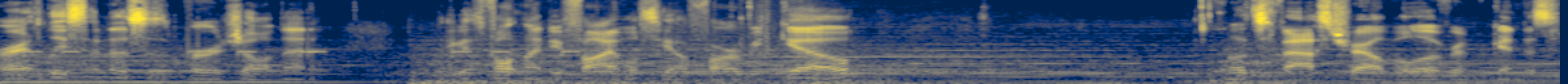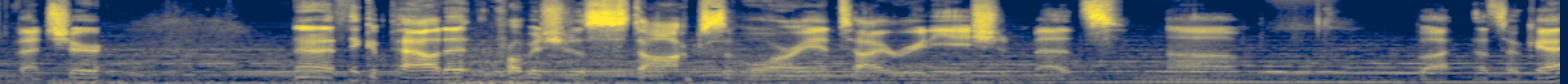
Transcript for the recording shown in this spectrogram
or at least I know this is Virgil, and then I guess Vault 95, we'll see how far we go. Let's fast travel over and begin this adventure. Now that I think about it, I probably should have stocked some more anti-radiation meds. Um, but that's okay.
